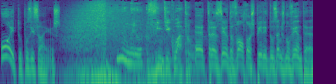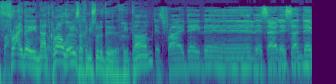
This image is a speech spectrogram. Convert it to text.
oito posições. Número 24. A trazer de volta ao espírito dos anos 90, Friday Nightcrawlers, a remistura de Riton. It's Friday then, it's Saturday, Sunday.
